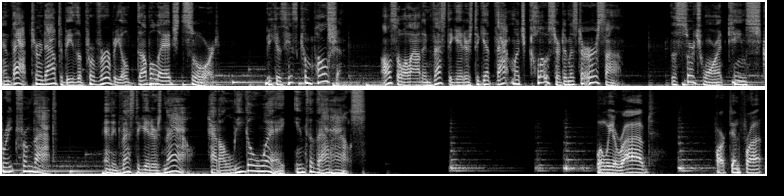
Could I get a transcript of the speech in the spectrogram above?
And that turned out to be the proverbial double edged sword. Because his compulsion also allowed investigators to get that much closer to Mr. Irsan. The search warrant came straight from that, and investigators now had a legal way into that house. When we arrived, parked in front,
